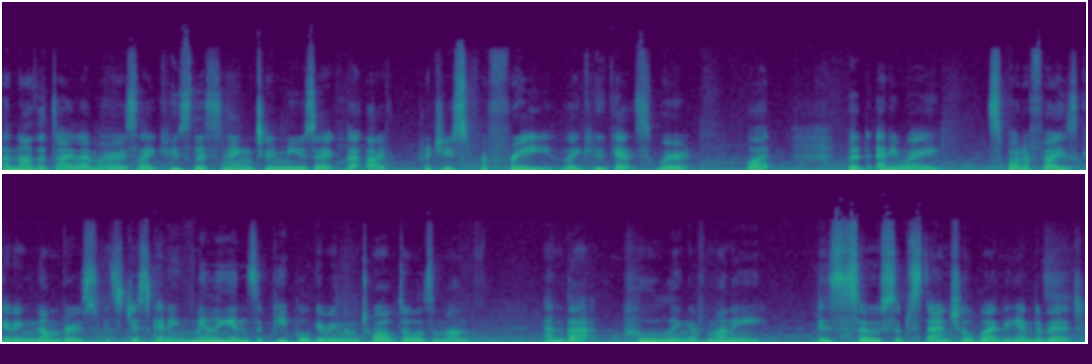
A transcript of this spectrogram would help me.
another dilemma is like who's listening to music that I've produced for free? Like who gets where what? But anyway, Spotify's getting numbers. It's just getting millions of people giving them $12 a month. And that pooling of money is so substantial by the end of it.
